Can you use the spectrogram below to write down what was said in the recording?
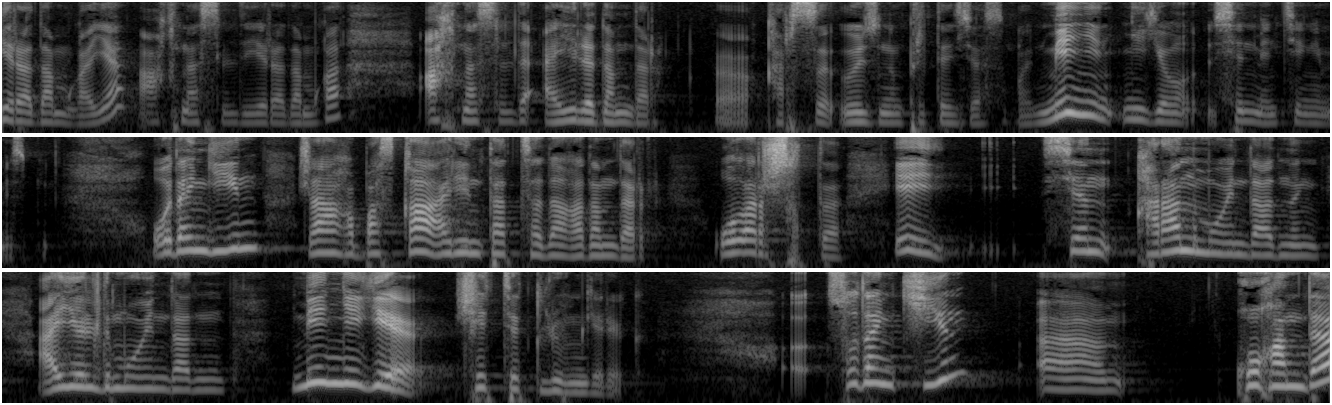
ер адамға иә? Ақ нәсілді ер адамға ақ нәсілді әйел адамдар ә, қарсы өзінің претензиясын қойды. Мен не- неге сенімен тең емеспін? Одан кейін жаңағы басқа ориентациядағы адамдар олар шықты. Ей сен қараны мойындадың әйелді мойындадың мен неге шеттетілуім керек? Ә, содан кейін ә, қоғамда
